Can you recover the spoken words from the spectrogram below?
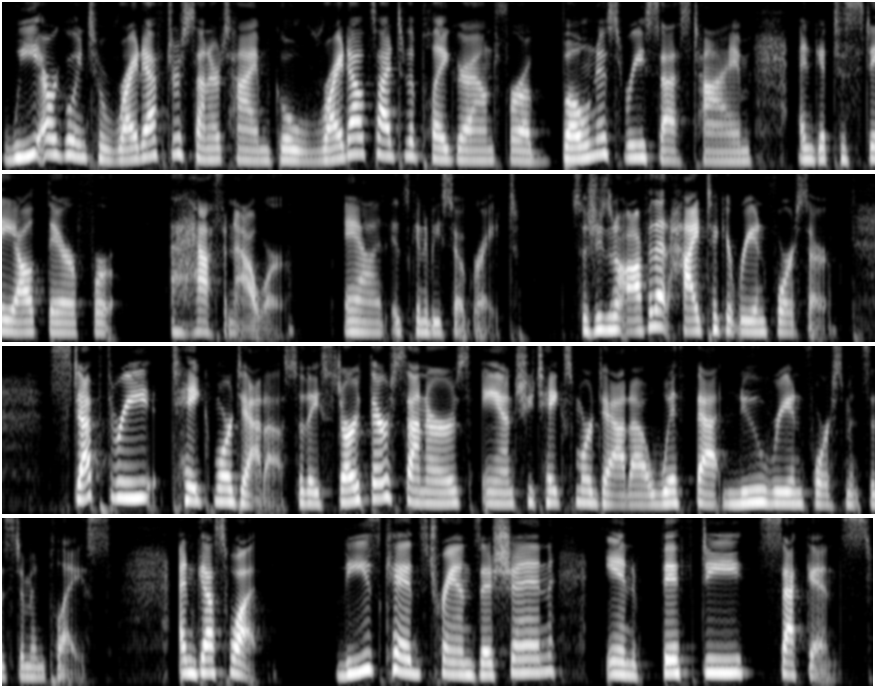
we are going to, right after center time, go right outside to the playground for a bonus recess time and get to stay out there for a half an hour. And it's going to be so great. So she's going to offer that high ticket reinforcer. Step three, take more data. So they start their centers and she takes more data with that new reinforcement system in place. And guess what? These kids transition in 50 seconds.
